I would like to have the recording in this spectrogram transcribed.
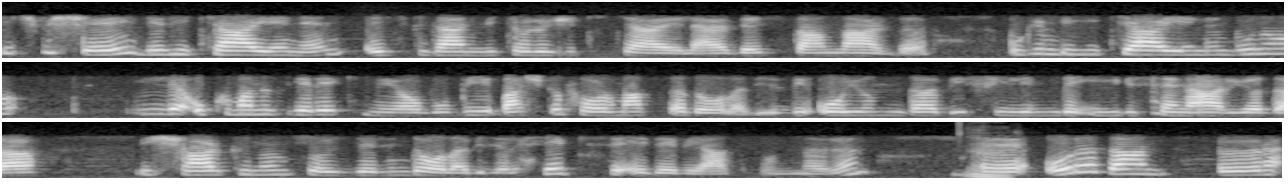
hiçbir şey bir hikayenin eskiden mitolojik hikayeler, destanlardı. Bugün bir hikayenin bunu ile okumanız gerekmiyor. Bu bir başka formatta da olabilir. Bir oyunda, bir filmde, iyi bir senaryoda, bir şarkının sözlerinde olabilir. Hepsi edebiyat bunların. Evet. Ee, oradan öğren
